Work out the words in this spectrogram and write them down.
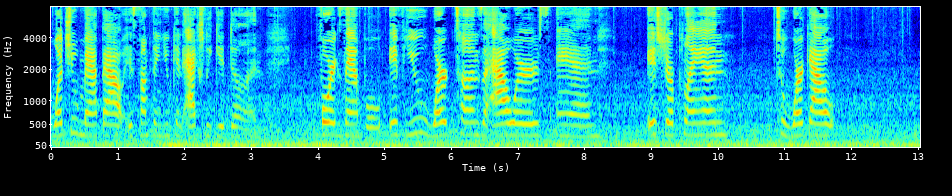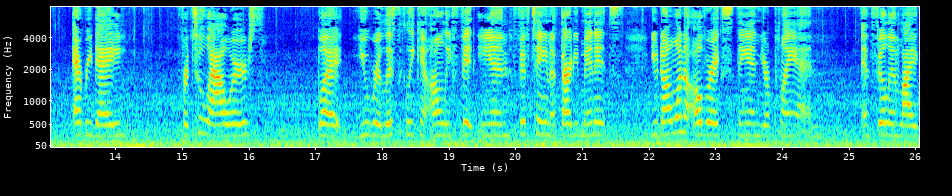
what you map out is something you can actually get done. For example, if you work tons of hours and it's your plan to work out every day for two hours, but you realistically can only fit in 15 or 30 minutes, you don't want to overextend your plan and feeling like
